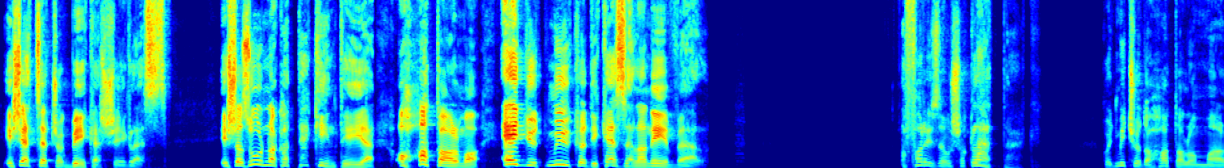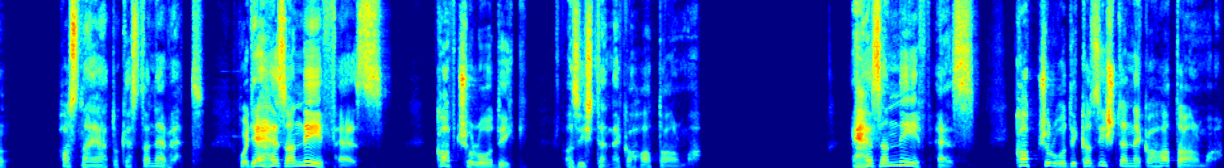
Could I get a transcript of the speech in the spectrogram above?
És egyszer csak békesség lesz és az Úrnak a tekintéje, a hatalma együtt működik ezzel a névvel. A farizeusok látták, hogy micsoda hatalommal használjátok ezt a nevet. Hogy ehhez a névhez kapcsolódik az Istennek a hatalma. Ehhez a névhez kapcsolódik az Istennek a hatalma.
